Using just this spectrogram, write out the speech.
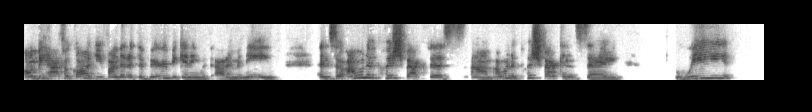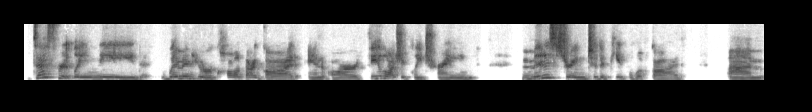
on behalf of God. You find that at the very beginning with Adam and Eve. And so I want to push back this, um, I want to push back and say, we desperately need women who are called by God and are theologically trained ministering to the people of God. Um,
